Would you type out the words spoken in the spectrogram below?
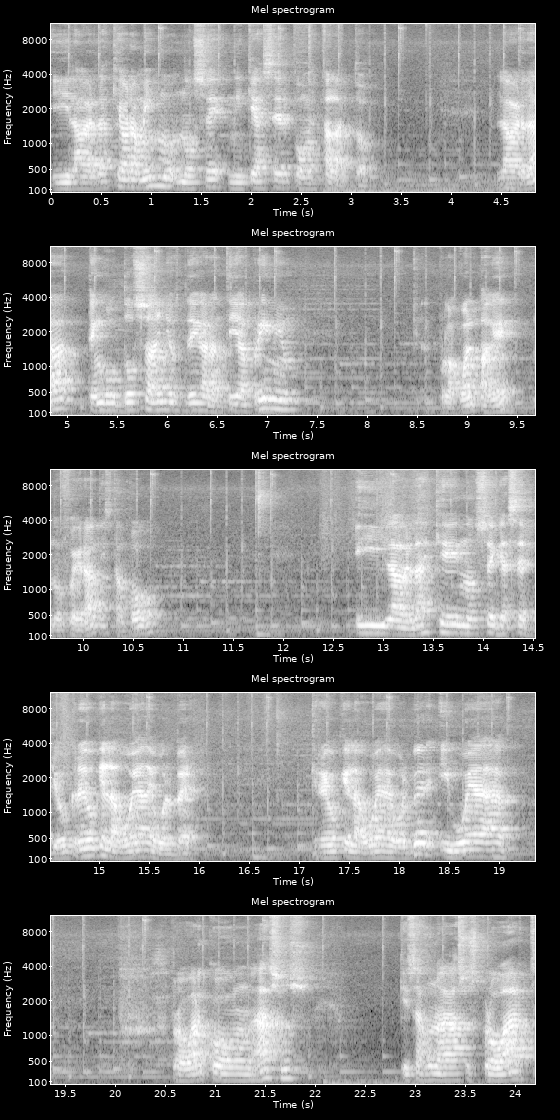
y la verdad es que ahora mismo no sé ni qué hacer con esta laptop. La verdad, tengo dos años de garantía premium, por la cual pagué, no fue gratis tampoco. Y la verdad es que no sé qué hacer, yo creo que la voy a devolver. Creo que la voy a devolver y voy a probar con Asus, quizás una Asus ProArt,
